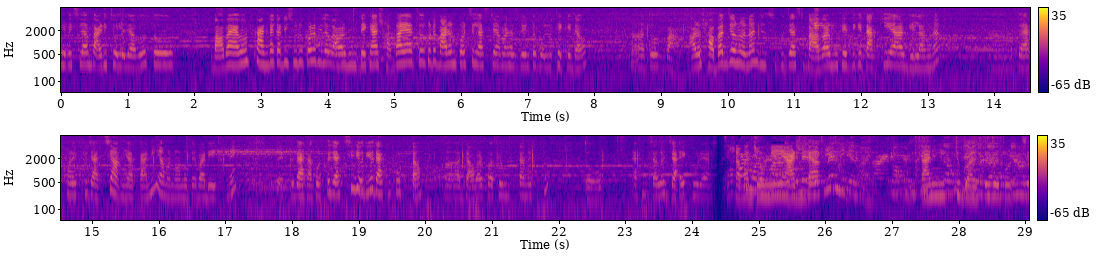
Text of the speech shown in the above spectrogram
ভেবেছিলাম বাড়ি চলে যাব তো বাবা এমন কান্নাকাটি শুরু করে দিল। বাবার মুখ দেখে আর সবাই এত করে বারণ করছে লাস্টে আমার হাজবেন্ডও বলল থেকে যাও। তো বা- আরও সবার জন্য না শুধু জাস্ট বাবার মুখের দিকে তাকিয়ে আর গেলাম না। তো এখন একটু যাচ্ছি আমি আর টানি আমার ননদের বাড়ি এখানে একটু দেখা করতে যাচ্ছি, যদিও দেখা করতাম যাওয়ার পথে উঠতাম একটু। তো এখন চলো যাই ঘুরে আসছি সবার জমিয়ে আড্ডা, তানি একটু গল্পের বই পড়ছে।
